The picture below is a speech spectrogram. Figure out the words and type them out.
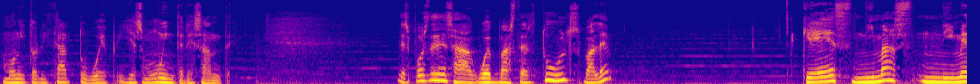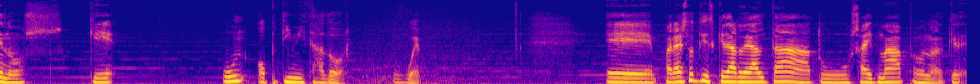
monitorizar tu web y es muy interesante. Después tienes a Webmaster Tools, ¿vale? Que es ni más ni menos que un optimizador web. Eh, para esto tienes que dar de alta a tu sitemap, bueno, el que,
